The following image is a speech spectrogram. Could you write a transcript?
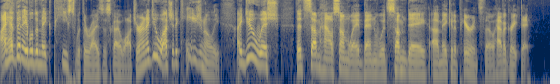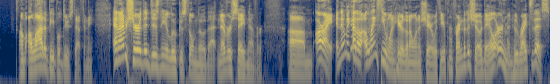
I have been able to make peace with The Rise of Skywatcher, and I do watch it occasionally. I do wish that somehow, some way, Ben would someday uh, make an appearance, though. Have a great day. Um, a lot of people do, Stephanie. And I'm sure that Disney and Lucasfilm know that. Never say never. Um, all right. And then we got a, a lengthy one here that I want to share with you from friend of the show, Dale Ernman, who writes this.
